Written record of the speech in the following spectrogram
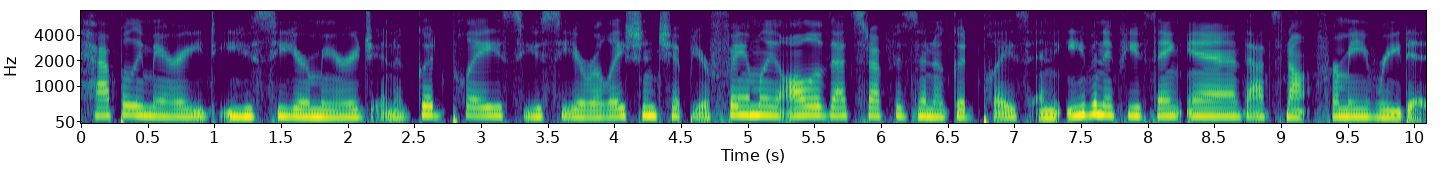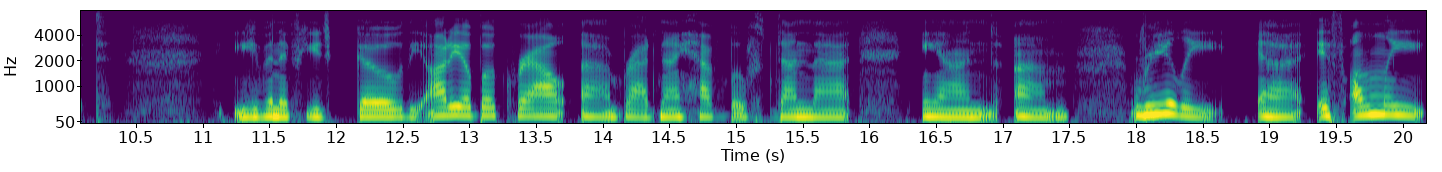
happily married, you see your marriage in a good place, you see your relationship, your family, all of that stuff is in a good place. And even if you think, eh, that's not for me, read it. Even if you go the audiobook route, uh, Brad and I have both done that. And um, really, uh, if only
